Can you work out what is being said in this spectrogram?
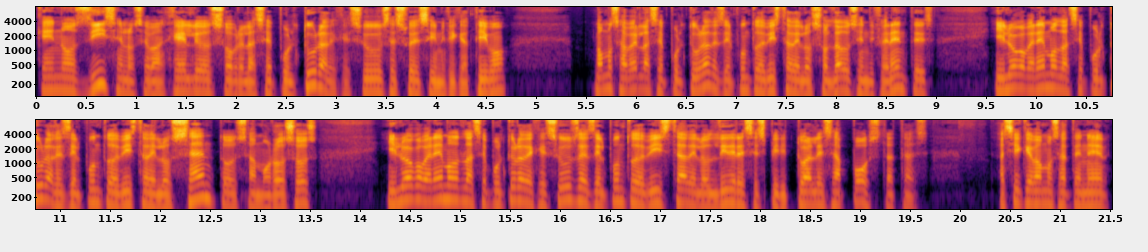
qué nos dicen los evangelios sobre la sepultura de Jesús, eso es significativo. Vamos a ver la sepultura desde el punto de vista de los soldados indiferentes y luego veremos la sepultura desde el punto de vista de los santos amorosos y luego veremos la sepultura de Jesús desde el punto de vista de los líderes espirituales apóstatas. Así que vamos a tener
